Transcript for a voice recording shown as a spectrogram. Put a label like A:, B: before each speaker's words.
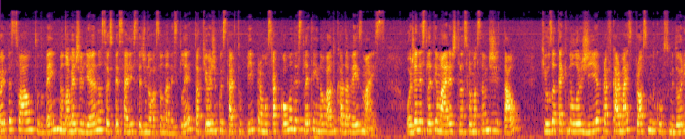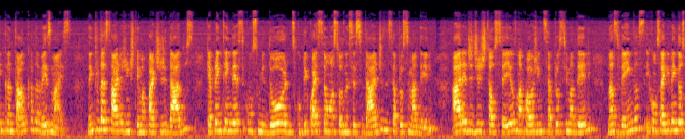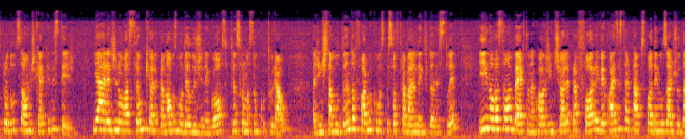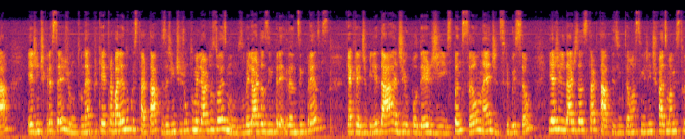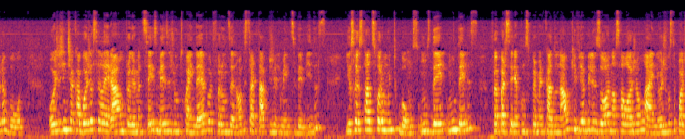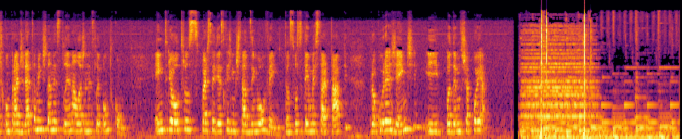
A: Oi pessoal, tudo bem? Meu nome é Juliana, sou especialista de inovação da Nestlé. Estou aqui hoje com o Startup para mostrar como a Nestlé tem inovado cada vez mais. Hoje a Nestlé tem uma área de transformação digital que usa tecnologia para ficar mais próximo do consumidor e encantá-lo cada vez mais. Dentro dessa área a gente tem uma parte de dados, que é para entender esse consumidor, descobrir quais são as suas necessidades e se aproximar dele. A área de digital sales, na qual a gente se aproxima dele nas vendas e consegue vender os produtos aonde quer que ele esteja e a área de inovação, que olha para novos modelos de negócio, transformação cultural. A gente está mudando a forma como as pessoas trabalham dentro da Nestlé. E inovação aberta, na qual a gente olha para fora e vê quais startups podem nos ajudar e a gente crescer junto, né? Porque trabalhando com startups, a gente junta o melhor dos dois mundos. O melhor das empre grandes empresas, que é a credibilidade, o poder de expansão, né, de distribuição, e a agilidade das startups. Então, assim, a gente faz uma mistura boa. Hoje a gente acabou de acelerar um programa de seis meses junto com a Endeavor, foram 19 startups de alimentos e bebidas, e os resultados foram muito bons. Um, dele, um deles foi a parceria com o supermercado Now, que viabilizou a nossa loja online. Hoje você pode comprar diretamente da Nestlé na loja nestlé.com, entre outras parcerias que a gente está desenvolvendo. Então, se você tem uma startup, procura a gente e podemos te apoiar.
